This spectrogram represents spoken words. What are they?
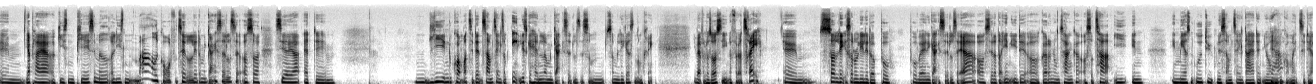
Øhm, jeg plejer at give sådan en pjæse med, og lige sådan meget kort fortælle lidt om igangsættelse, og så siger jeg, at... Øh, lige inden du kommer til den samtale, som egentlig skal handle om igangsættelse, som, som ligger sådan omkring, i hvert fald hos os i 41.3, øh, så læser du lige lidt op på, på, hvad en igangsættelse er, og sætter dig ind i det, og gør dig nogle tanker, og så tager I en, en mere sådan uddybende samtale, der er den jord, ja. Ja. du kommer ind til der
